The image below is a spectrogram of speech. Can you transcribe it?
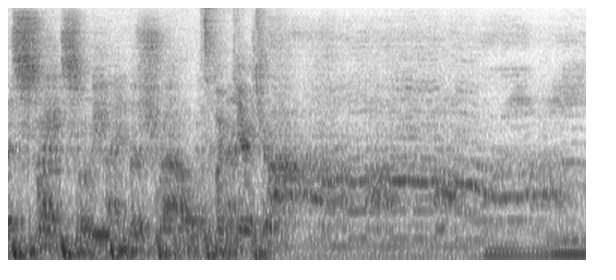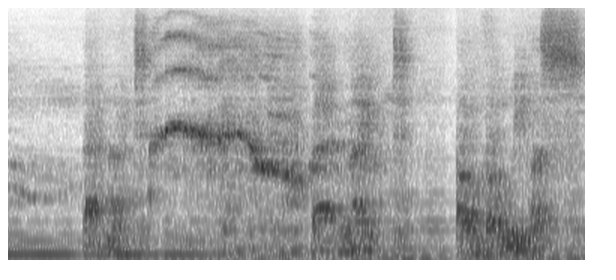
that strikes from behind the shroud? It's a fucking character. that night. That night of the Lepus.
